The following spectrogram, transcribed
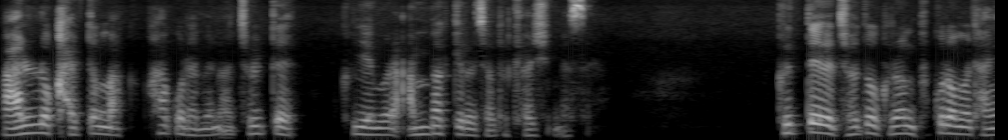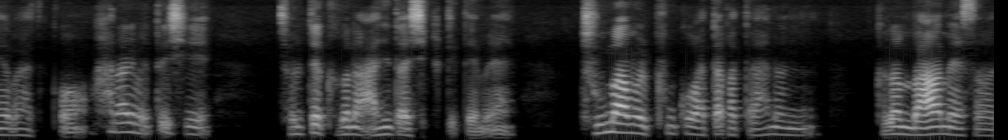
말로 갈등 막 하고 그러면은 절대 그 예물을 안 받기로 저도 결심했어요. 그때 저도 그런 부끄러움을 당해봤고 하나님의 뜻이 절대 그건 아니다 싶기 때문에 두 마음을 품고 왔다 갔다 하는 그런 마음에서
